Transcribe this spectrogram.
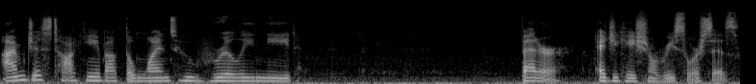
I'm just talking about the ones who really need better educational resources.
